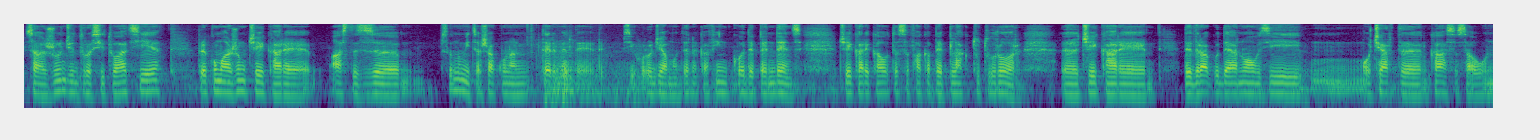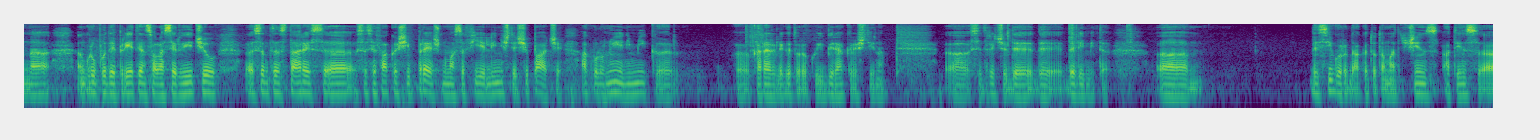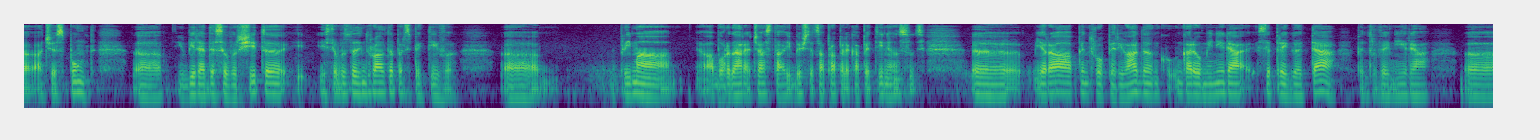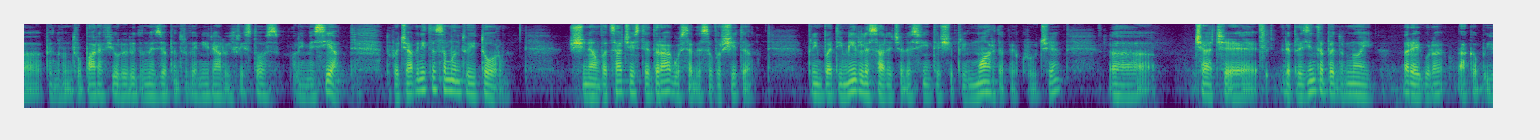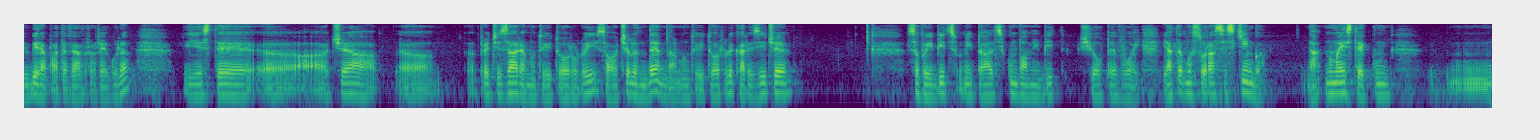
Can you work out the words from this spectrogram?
să ajungi într-o situație precum ajung cei care astăzi să numiți așa cu un termen de, de psihologia modernă ca fiind codependenți, cei care caută să facă pe plac tuturor, cei care de dragul de a nu auzi mm, o ceartă în casă sau în, uh, în grupul de prieteni sau la serviciu, uh, sunt în stare să, să se facă și preș, numai să fie liniște și pace. Acolo nu e nimic care are legătură cu iubirea creștină. Se trece de, de, de limită. Desigur, dacă tot am atins, atins acest punct, iubirea desăvârșită este văzută dintr-o altă perspectivă. Uh, prima abordare aceasta, iubește-ți aproapele ca pe tine însuți, uh, era pentru o perioadă în care omenirea se pregătea pentru venirea uh, pentru întruparea Fiului lui Dumnezeu, pentru venirea lui Hristos, al lui Mesia. După ce a venit însă Mântuitorul și ne-a învățat ce este dragostea desăvârșită, prin pătimirile sale cele sfinte și prin moartea pe cruce, ceea ce reprezintă pentru noi regulă, dacă iubirea poate avea vreo regulă, este uh, acea uh, precizare a Mântuitorului sau acel îndemn al Mântuitorului care zice să vă iubiți unii pe alții cum v-am iubit și eu pe voi. Iată, măsura se schimbă. Da? Nu mai este cum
